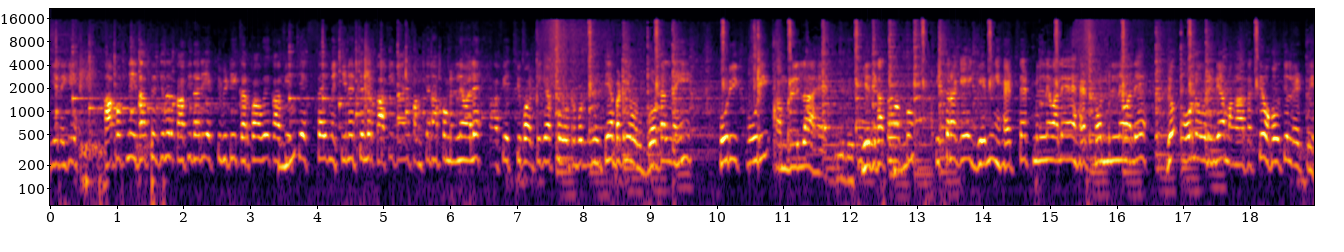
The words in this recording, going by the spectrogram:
ये देखिए आप अपने हिसाब से इसके अंदर काफ़ी सारी एक्टिविटी कर पाओगे काफ़ी अच्छी एक्सरसाइज मशीन है इसके अंदर काफ़ी सारे फ़ंक्शन आपको मिलने वाले काफ़ी अच्छी क्वालिटी की आपको वाटर बोतल मिलती है बट ये बोटल नहीं पूरी पूरी अम्ब्रेला है। ये दिखाता हूँ आपको इस तरह के गेमिंग हेडसेट मिलने वाले हैं हेडफोन मिलने वाले हैं जो ऑल ओवर इंडिया मंगा सकते हो होलसेल रेट पे।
